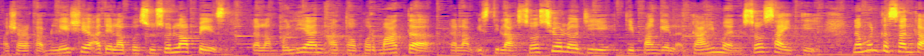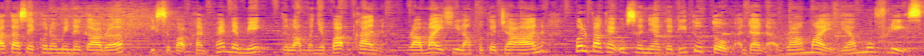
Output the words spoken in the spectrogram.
Masyarakat Malaysia adalah bersusun lapis dalam belian atau permata dalam istilah sosiologi dipanggil Diamond Society. Namun kesan ke atas ekonomi negara disebabkan pandemik telah menyebabkan ramai hilang pekerjaan, pelbagai usaha niaga ditutup dan ramai yang muflis.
